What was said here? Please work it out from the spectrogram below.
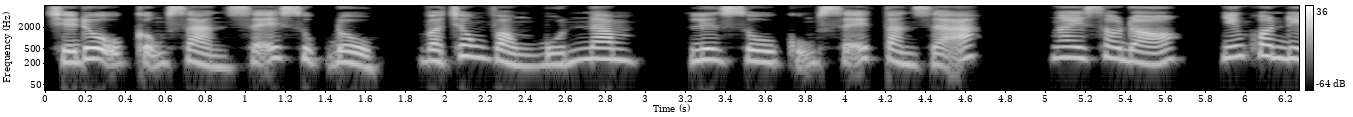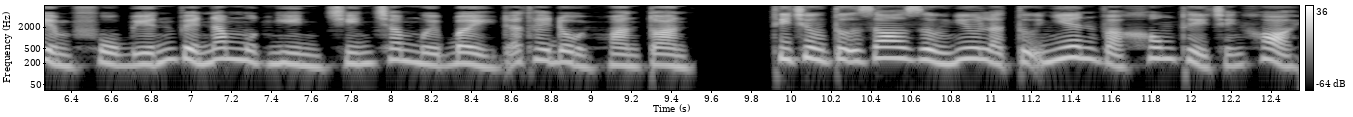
chế độ Cộng sản sẽ sụp đổ và trong vòng 4 năm, Liên Xô cũng sẽ tan rã. Ngay sau đó, những quan điểm phổ biến về năm 1917 đã thay đổi hoàn toàn. Thị trường tự do dường như là tự nhiên và không thể tránh khỏi.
